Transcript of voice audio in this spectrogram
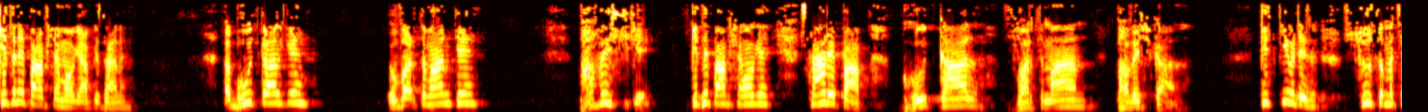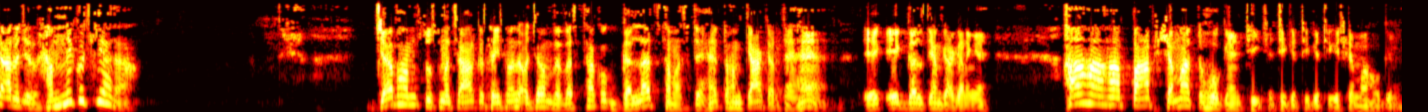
कितने पाप क्षमा हो गए आपके सामने भूतकाल के? वर्तमान के? भविष्य के? कितने पाप क्षमा हो गए? सारे पाप। भूतकाल, वर्तमान भविष्य काल किसकी वजह से? सुसमाचार वजह से। हमने कुछ किया था। जब हम सुसमाचार को सही समझते और जब हम व्यवस्था को गलत समझते हैं तो हम क्या करते हैं? एक एक गलती हम क्या करेंगे? हाँ हाँ हाँ पाप क्षमा तो हो गए। ठीक है ठीक है ठीक है ठीक है, क्षमा हो गए।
